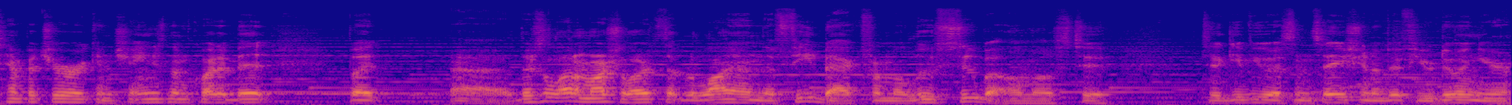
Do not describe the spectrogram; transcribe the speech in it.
temperature can change them quite a bit, but uh, there's a lot of martial arts that rely on the feedback from a loose Tsuba almost to to give you a sensation of if you're doing your,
